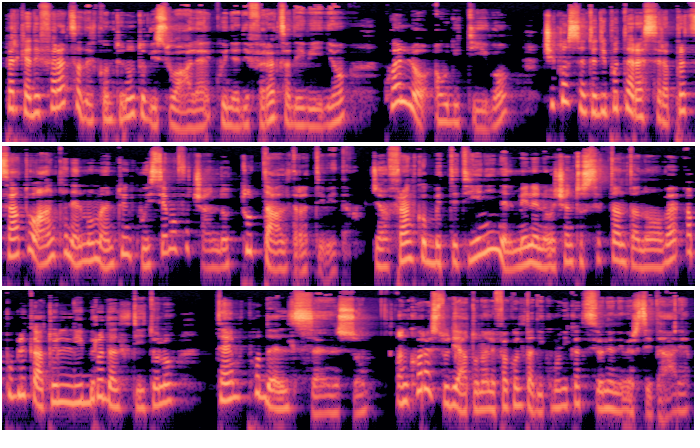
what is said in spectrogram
Perché a differenza del contenuto visuale, quindi a differenza dei video, quello auditivo ci consente di poter essere apprezzato anche nel momento in cui stiamo facendo tutt'altra attività. Gianfranco Bettetini nel 1979 ha pubblicato il libro dal titolo Tempo del senso, ancora studiato nelle facoltà di comunicazione universitarie.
